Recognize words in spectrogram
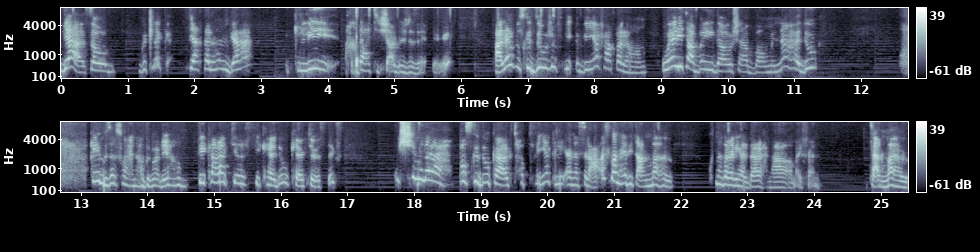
يا سو قلت لك في عقلهم كاع كلي خدعت الشعب الجزائري. علاه parce que تزوجوا بيا في عقلهم وهذه تاع بيضه وشابة ومنها هادو كاين بزاف صراحة نهضروا عليهم. des caractéristiques هادو characteristics ماشي ملاح parce que دوكا راك تحط فيا كلي أنا سلعة. أصلا هذه تاع المهر كنت نهضر عليها البارح مع my friend تاع المهر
